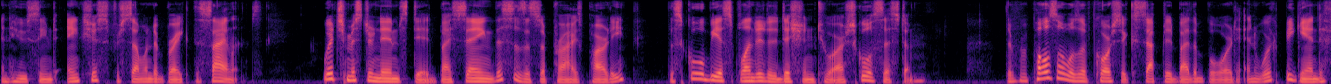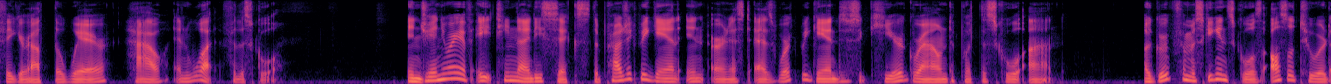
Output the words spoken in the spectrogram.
and who seemed anxious for someone to break the silence, which Mr. Nims did by saying, This is a surprise party. The school will be a splendid addition to our school system. The proposal was, of course, accepted by the board, and work began to figure out the where, how, and what for the school. In January of 1896, the project began in earnest as work began to secure ground to put the school on. A group from Muskegon schools also toured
